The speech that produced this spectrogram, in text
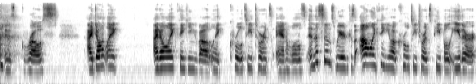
It- was gross. I don't like I don't like thinking about like cruelty towards animals. And this sounds weird because I don't like thinking about cruelty towards people either,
